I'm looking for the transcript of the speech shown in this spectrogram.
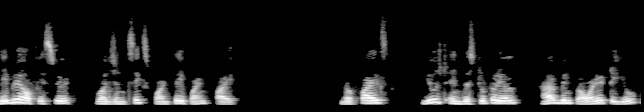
LibreOffice Suite version 6.3.5. The files used in this tutorial have been provided to you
